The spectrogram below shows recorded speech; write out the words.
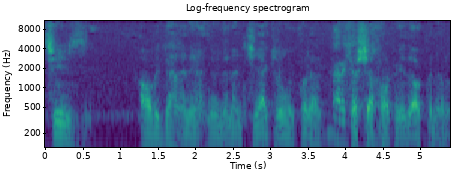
چیز آب دهنه نمی‌دونن چیک رو می‌کنن و شفا پیدا کنن و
